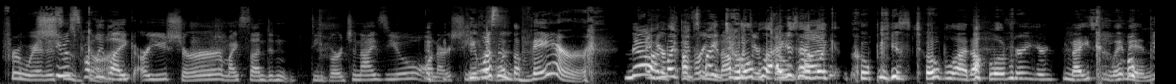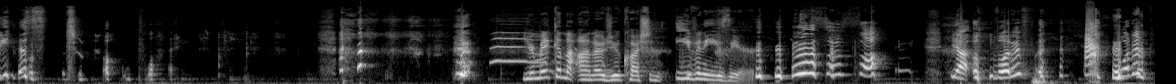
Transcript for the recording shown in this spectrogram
for where this She was probably gone. like, "Are you sure my son didn't de-virginize you on our sheet?" he wasn't there. No, And I'm you're like, it's covering my it up with toe your blood. I toe just have like copious toe blood all over your nice linen. Copious toe blood. You're making the Anoju question even easier. so sorry. Yeah, what if what if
